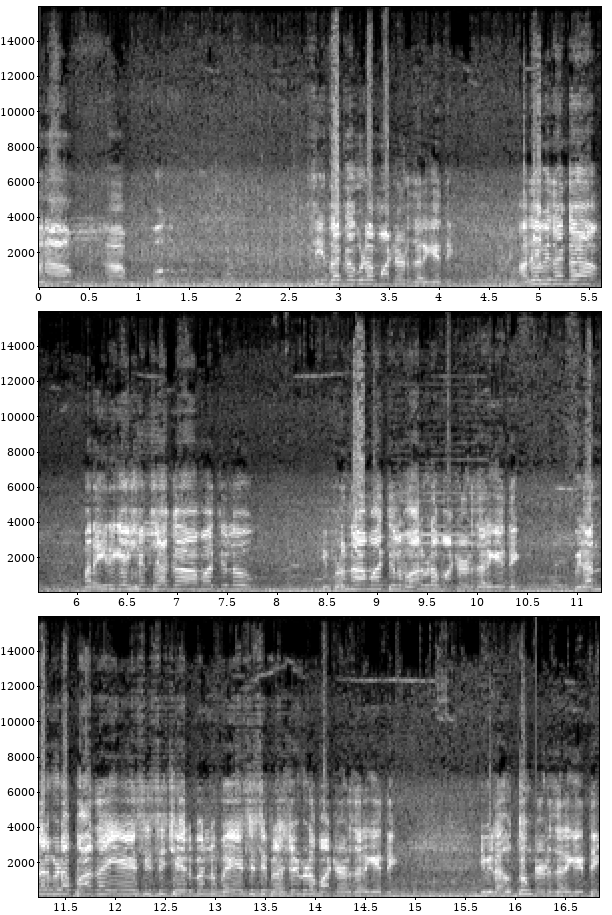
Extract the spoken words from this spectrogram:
మన సీతక్క కూడా మాట్లాడడం జరిగింది. అదేవిధంగా మన ఇరిగేషన్ శాఖ అమాత్యులు ఇప్పుడున్న అమాత్యులు వారు కూడా మాట్లాడడం జరిగింది. వీళ్ళందరూ కూడా పాత ఏఐసిసి చైర్మన్ ఏఐసిసి ప్రెసిడెంట్ కూడా మాట్లాడడం జరిగింది. ఇవి ఉత్తమ్ జరిగింది.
